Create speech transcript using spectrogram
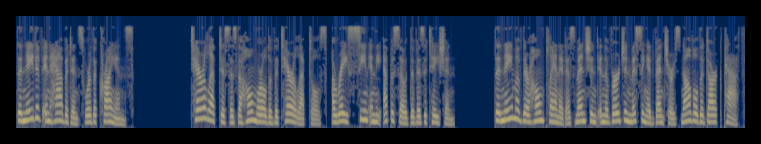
The native inhabitants were the Cryans. Terileptus is the homeworld of the Terileptils, a race seen in the episode The Visitation. The name of their home planet is mentioned in the Virgin Missing Adventures novel The Dark Path.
